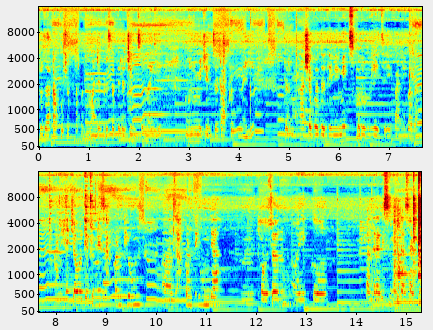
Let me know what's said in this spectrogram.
सुद्धा टाकू शकता पण माझ्याकडे सध्याला चिंच नाही आहे म्हणून मी चिंच टाकत नाही आहे तर मग अशा पद्धतीने मिक्स करून घ्यायचं हे पाणी बघा. आणि ह्याच्यावरती तुम्ही झाकण ठेवून झाकण ठेवून द्या. थोडंसं एक पंधरा वीस मिनिटासाठी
